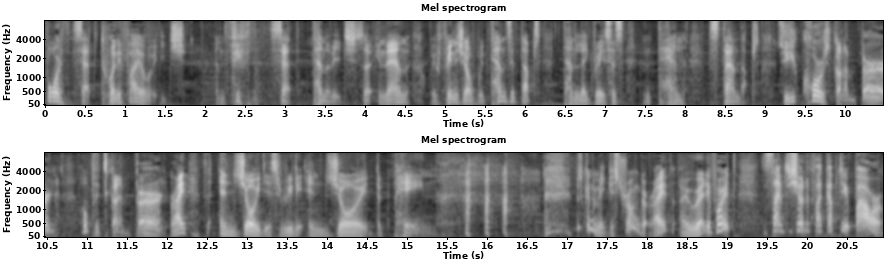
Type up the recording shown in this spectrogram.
Fourth set, 25 of each. And fifth set, 10 of each. So in the end, we finish off with 10 sit ups, 10 leg raises, and 10 stand ups. So your core is gonna burn. Hopefully, it's gonna burn, right? So enjoy this. Really enjoy the pain. it's gonna make you stronger, right? Are you ready for it? It's time to show the fuck up to your power.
